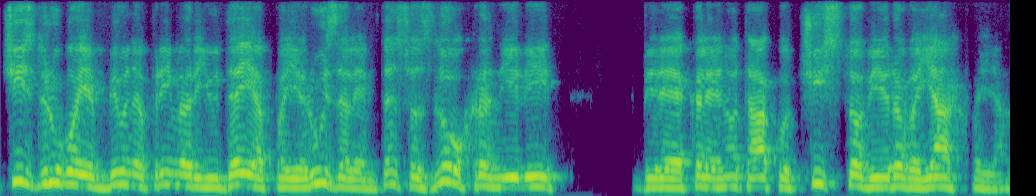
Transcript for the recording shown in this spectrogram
čist drugo je bil, naprimer, Judeja, pa Jeruzalem, tam so zelo ohranili, bi rekli, eno tako čisto vero v Jahveja.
